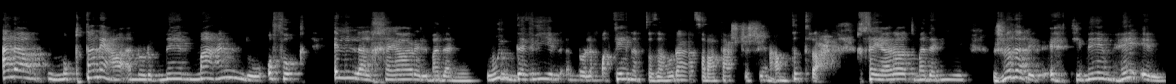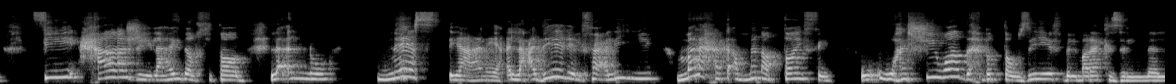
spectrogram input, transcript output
أنا مقتنعة إنه لبنان ما عنده أفق إلا الخيار المدني. والدليل إنه لما كانت تظاهرات 17 تشرين عم تطرح خيارات مدنية جذبت اهتمام هائل في حاجة لهيدا الخطاب لأنه ناس يعني العدالة الفعلية ما رح تأمنها الطائفه وهالشي واضح بالتوظيف بالمراكز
